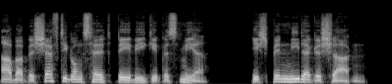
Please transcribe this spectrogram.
Aber Beschäftigungsheld Baby gib es mir. Ich bin niedergeschlagen.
